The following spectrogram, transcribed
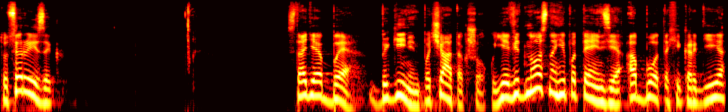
то це ризик. Стадія Б, beginning, початок шоку. Є відносна гіпотензія або тахікардія.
